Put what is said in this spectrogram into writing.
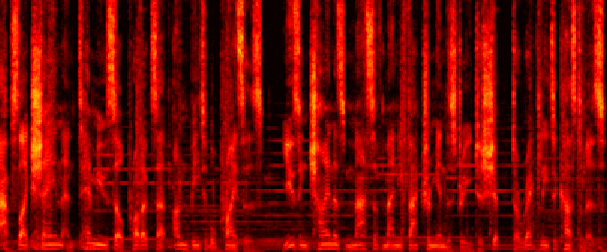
Apps like Shein and Temu sell products at unbeatable prices. using China's massive manufacturing industry to ship directly to customers.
